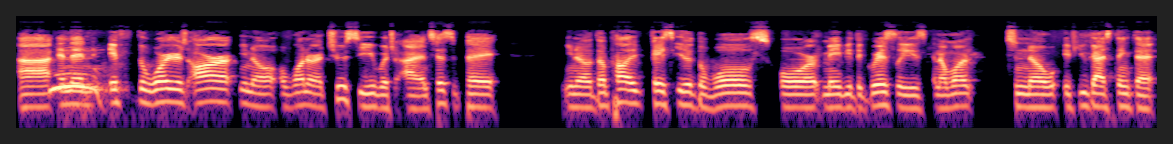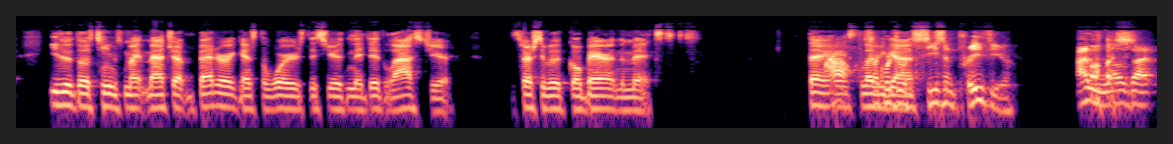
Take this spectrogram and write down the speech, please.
Uh, and then if the Warriors are, you know, a one or a two seed, which I anticipate, you know, they'll probably face either the Wolves or maybe the Grizzlies. And I want to know if you guys think that either of those teams might match up better against the Warriors this year than they did last year, especially with Gobert in the mix. Thanks. Wow. Love like you guys. doing season preview. I Gosh, love that.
